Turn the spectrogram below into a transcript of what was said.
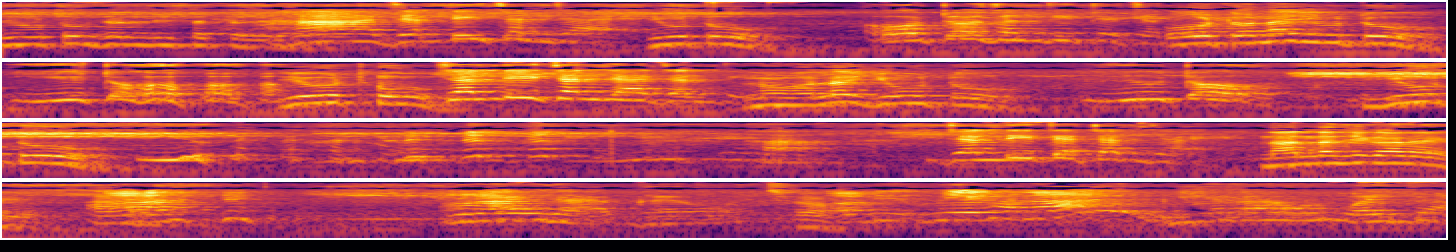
यूट्यूब जल्दी से चल जाए। हाँ जल्दी चल जाए। यूट्यूब ऑटो जल्दी से चल ऑटो ना यूट्यूब यू तो यूट्यूब जल्दी चल जाए जल्दी। नो बोला यूट्यूब यू तो यूट्यूब हाँ जल्दी से चल जाए। नाना जी कहाँ रहेंगे हाँ हो। अच्छा। गया।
